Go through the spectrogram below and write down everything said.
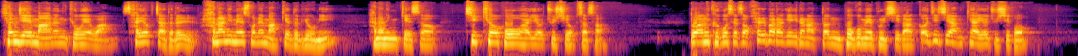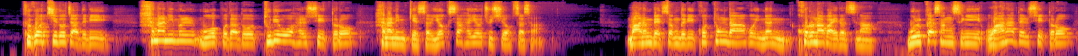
현재 많은 교회와 사역자들을 하나님의 손에 맡겨드리오니 하나님께서 지켜 보호하여 주시옵소서. 또한 그곳에서 활발하게 일어났던 복음의 불씨가 꺼지지 않게 하여 주시고 그곳 지도자들이 하나님을 무엇보다도 두려워할 수 있도록 하나님께서 역사하여 주시옵소서. 많은 백성들이 고통당하고 있는 코로나 바이러스나 물가 상승이 완화될 수 있도록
